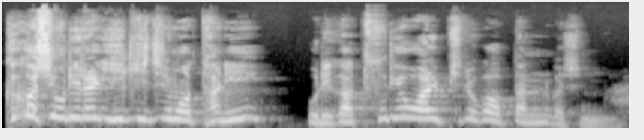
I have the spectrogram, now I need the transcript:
그것이 우리를 이기지 못하니 우리가 두려워할 필요가 없다는 것입니다.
